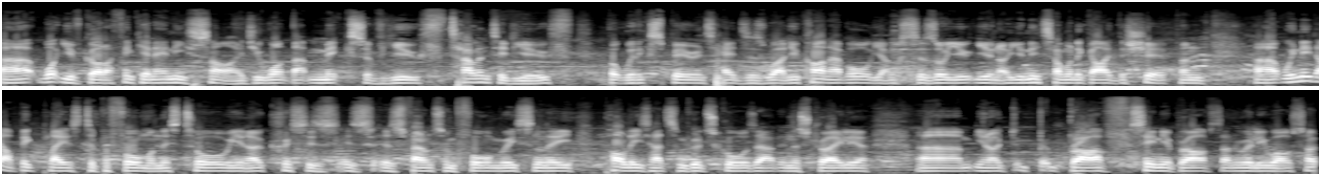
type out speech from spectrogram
uh, what you've got, I think, in any side, you want that mix of youth, talented youth, but with experienced heads as well. You can't have all youngsters, or you you know you need someone to guide the ship. And uh, we need our big players to perform on this tour. You know, Chris is, is, has found some form recently. Polly's had some good scores out in Australia. Um, you know, Brav, senior Brav's done really well. So,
